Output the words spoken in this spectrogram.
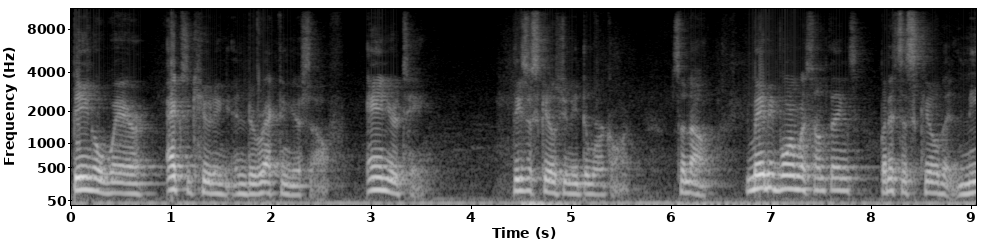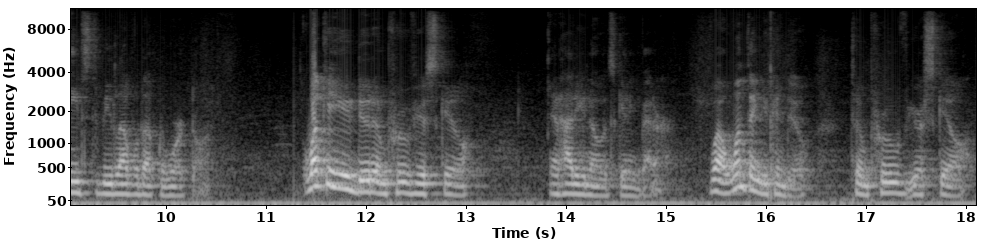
Being aware, executing, and directing yourself and your team. These are skills you need to work on. So, no, you may be born with some things, but it's a skill that needs to be leveled up and worked on. What can you do to improve your skill? And how do you know it's getting better? Well, one thing you can do to improve your skill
